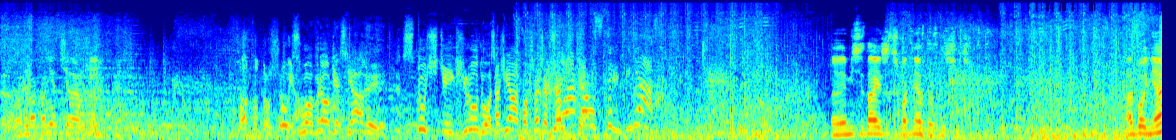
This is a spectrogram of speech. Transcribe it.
to chyba koniec sielanki. Co to do żuja? Złowrogie zjawy! Zduście ich źródło, zaś ja poszerzę przejście! Wyłażą z tych gniazd! Y, mi się zdaje, że trzeba gniazda zniszczyć. Albo i nie?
